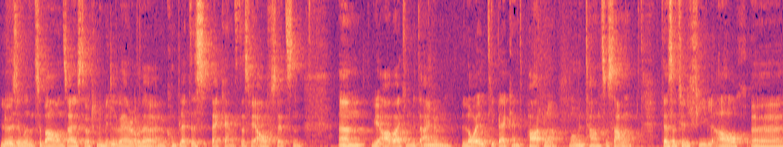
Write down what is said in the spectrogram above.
Lösungen zu bauen, sei es durch eine Middleware oder ein komplettes Backend, das wir aufsetzen. Ähm, wir arbeiten mit einem Loyalty Backend Partner momentan zusammen, der es natürlich viel auch äh,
